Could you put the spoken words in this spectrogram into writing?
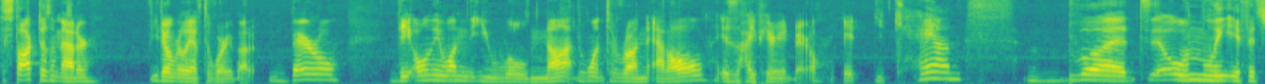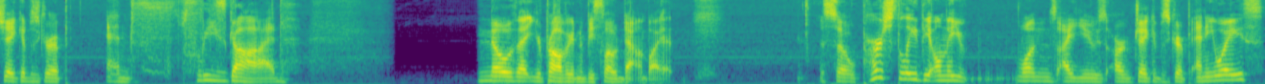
the stock doesn't matter. You don't really have to worry about it. Barrel, the only one that you will not want to run at all is the Hyperion barrel. It You can but only if it's Jacob's grip, and please God, know that you're probably going to be slowed down by it. So personally, the only ones I use are Jacob's grip, anyways.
